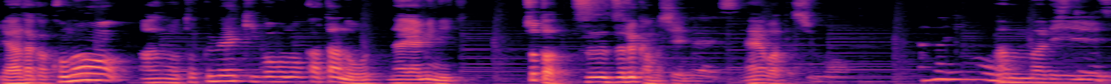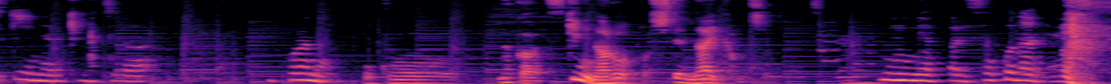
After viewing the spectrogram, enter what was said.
いや、だからこの、あの、匿名希望の方の悩みに、ちょっと通ずるかもしれないですね、私も。あまりもう、あんまり好、きになる気持ちが起こらない。こう、なんか好きになろうとしてないかもしれないですね。うん、やっぱりそこだね。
